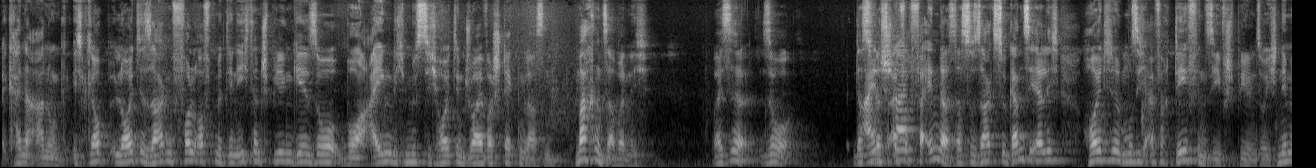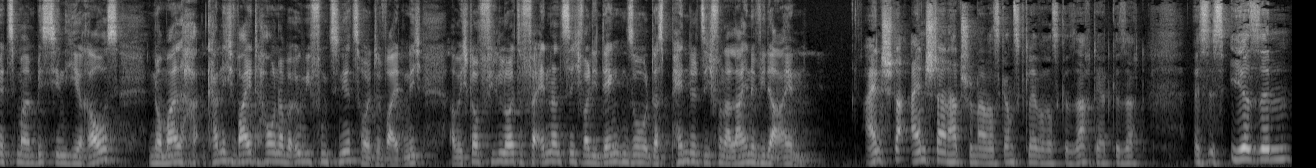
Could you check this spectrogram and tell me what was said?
keine Ahnung. Ich glaube, Leute sagen voll oft, mit denen ich dann spielen gehe, so, boah, eigentlich müsste ich heute den Driver stecken lassen. Machen es aber nicht. Weißt du, so, dass du das Einstein- einfach veränderst, dass du sagst, so ganz ehrlich, heute muss ich einfach defensiv spielen. So, ich nehme jetzt mal ein bisschen hier raus. Normal kann ich weit hauen, aber irgendwie funktioniert es heute weit nicht. Aber ich glaube, viele Leute verändern es nicht, weil die denken so, das pendelt sich von alleine wieder ein. Einstein, Einstein hat schon mal was ganz Cleveres gesagt. Er hat gesagt, es ist Irrsinn,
